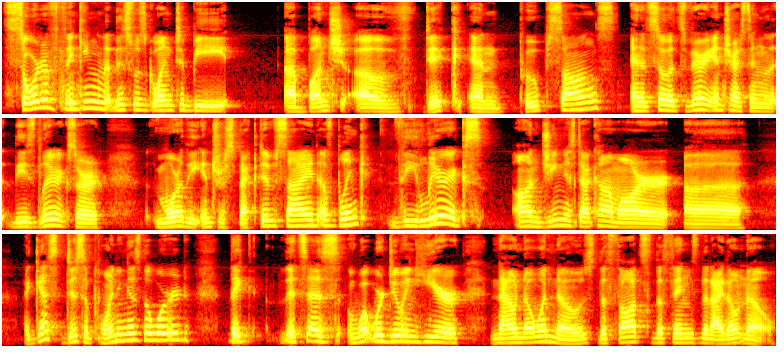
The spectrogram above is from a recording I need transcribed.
sort of thinking that this was going to be a bunch of dick and poop songs. And so it's very interesting that these lyrics are more the introspective side of Blink. The lyrics on genius.com are uh, I guess disappointing is the word. They it says what we're doing here now no one knows the thoughts the things that I don't know.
